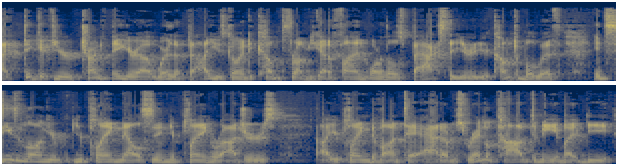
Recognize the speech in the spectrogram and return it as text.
I think if you're trying to figure out where the value is going to come from, you got to find one of those backs that you're you're comfortable with. In season long, you're you're playing Nelson, you're playing Rodgers, uh, you're playing Davante Adams. Randall Cobb to me might be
